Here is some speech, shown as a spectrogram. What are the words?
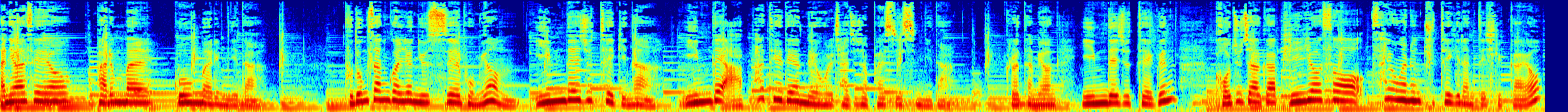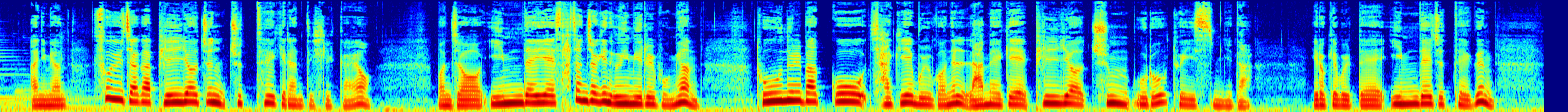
안녕하세요. 바른말 고운말입니다. 부동산 관련 뉴스에 보면 임대주택이나 임대 아파트에 대한 내용을 자주 접할 수 있습니다. 그렇다면 임대주택은 거주자가 빌려서 사용하는 주택이란 뜻일까요? 아니면 소유자가 빌려준 주택이란 뜻일까요? 먼저 임대의 사전적인 의미를 보면 돈을 받고 자기의 물건을 남에게 빌려줌으로 돼 있습니다. 이렇게 볼 때 임대주택은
